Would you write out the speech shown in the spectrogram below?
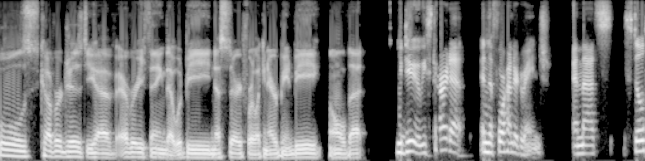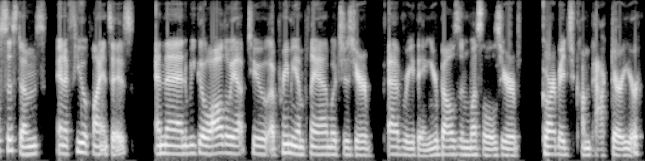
Pools, coverages? Do you have everything that would be necessary for like an Airbnb, all of that? We do. We start at in the 400 range and that's still systems and a few appliances. And then we go all the way up to a premium plan, which is your everything, your bells and whistles, your garbage compactor, your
